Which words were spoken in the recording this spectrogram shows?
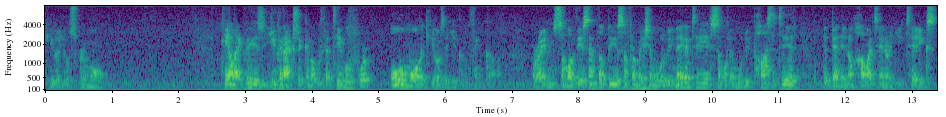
kilojoules per mole. Okay, like this, you can actually come up with a table for all molecules that you can think of. Alright, and some of these enthalpies of formation will be negative, some of them will be positive, depending on how much energy it takes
